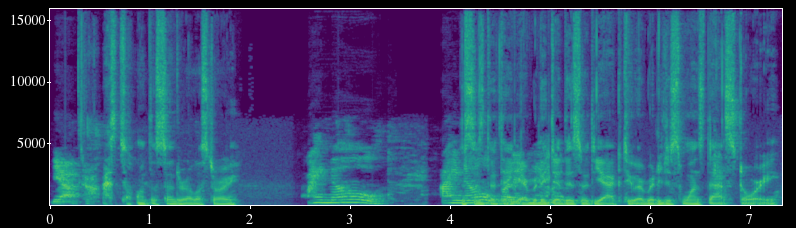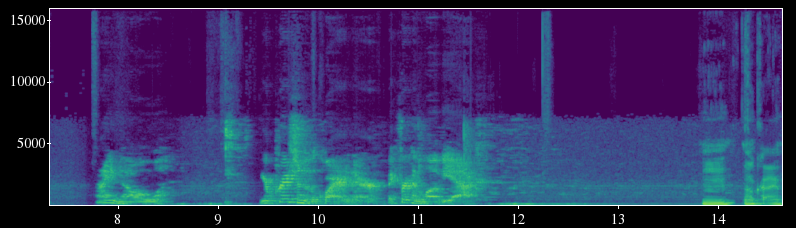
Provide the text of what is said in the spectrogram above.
Yeah. I still want the Cinderella story. I know. I know. This is the thing. Everybody did this with Yak too. Everybody just wants that story. I know. You're preaching to the choir there. I freaking love Yak. Hmm. Okay.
